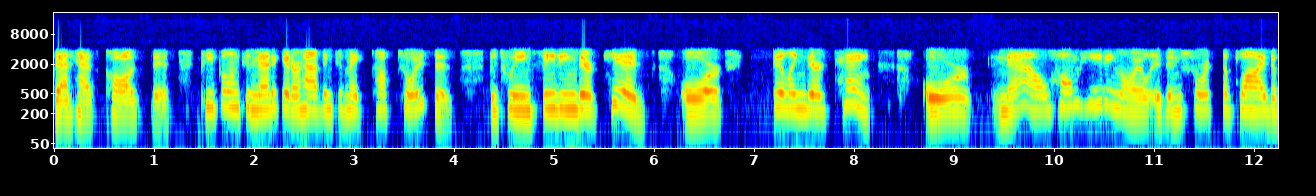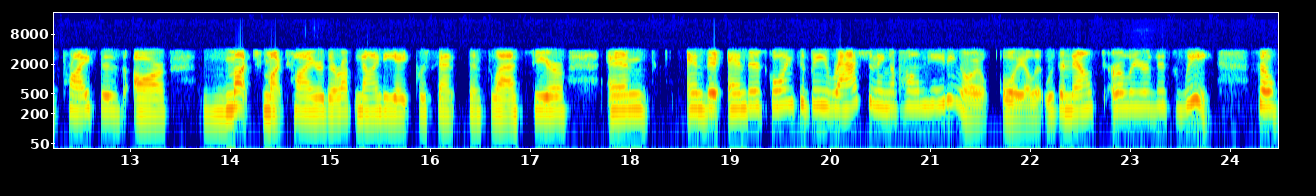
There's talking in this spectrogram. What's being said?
that has caused this. People in Connecticut are having to make tough choices between feeding their kids or filling their tanks or now home heating oil is in short supply. The prices are much, much higher. They're up 98% since last year. And and the, and there's going to be rationing of home heating oil, oil. It was announced earlier this week. So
